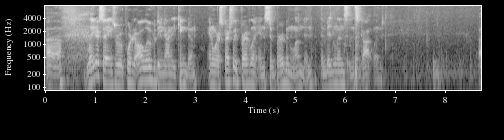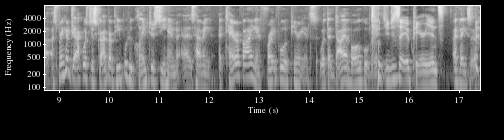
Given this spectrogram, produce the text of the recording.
Uh, later sightings were reported all over the United Kingdom and were especially prevalent in suburban London, the Midlands, and Scotland. Uh, Spring Heel Jack was described by people who claimed to see him as having a terrifying and frightful appearance with a diabolical Did visage. you just say appearance? I think so.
